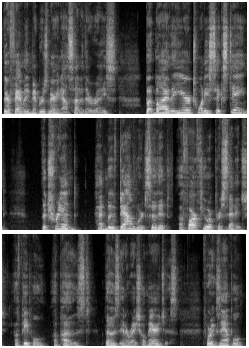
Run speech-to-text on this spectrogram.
their family members marrying outside of their race. But by the year 2016, the trend had moved downward so that a far fewer percentage of people opposed those interracial marriages. For example,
